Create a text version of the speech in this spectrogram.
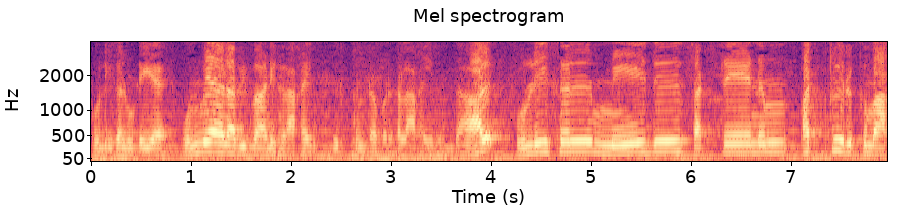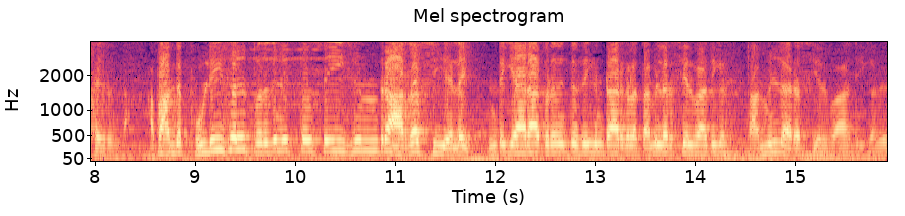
புலிகளுடைய உண்மையான அபிமானிகளாக இருக்- இருக்கின்றவர்களாக இருந்தால் புலிகள் மீது சற்றேனும் பற்று இருக்குமாக இருந்தால் அப்ப அந்த புலிகள் பிரதிநிதித்துவம் செய்கின்ற அரசியலை இன்றைக்கு யாரா பிரதிநிதித்துவம் செய்கின்றார்களா தமிழ் அரசியல்வாதிகள் தமிழ் அரசியல்வாதிகள்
